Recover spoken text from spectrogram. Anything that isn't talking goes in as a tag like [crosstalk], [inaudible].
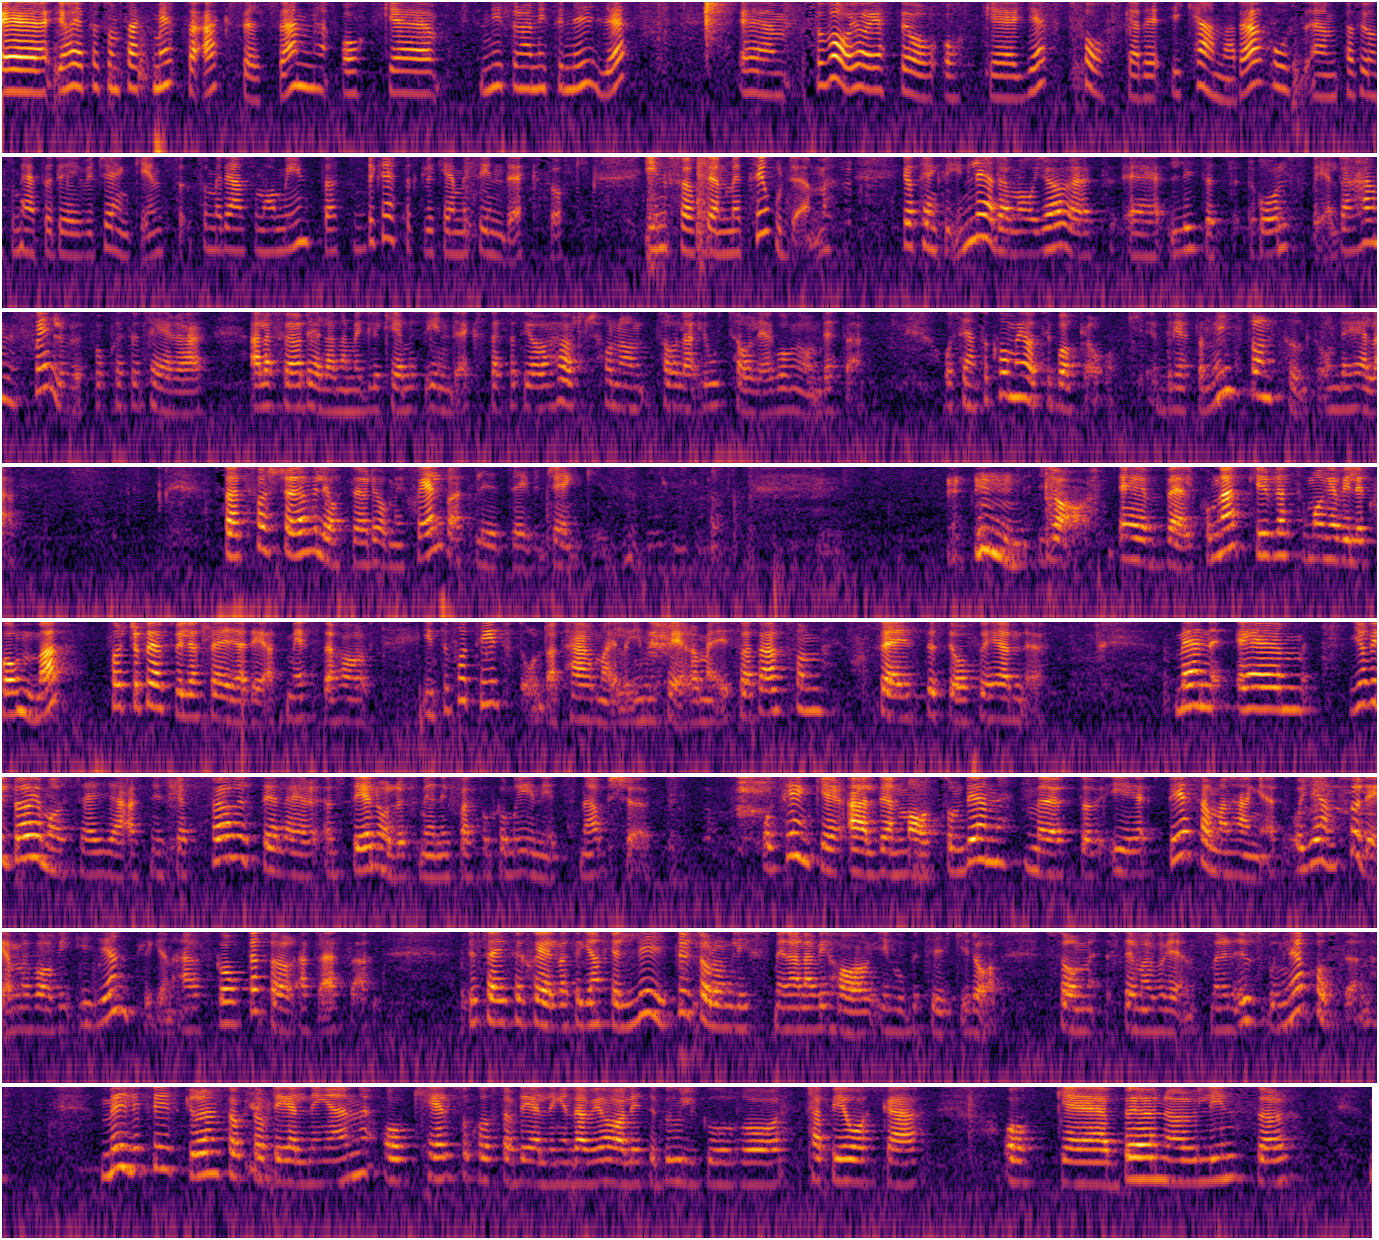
Eh, jag heter som sagt Metta Axelsen och eh, 1999 eh, så var jag ett år och eh, gästforskade i Kanada hos en person som heter David Jenkins som är den som har myntat begreppet glykemiskt index och infört den metoden. Jag tänkte inleda med att göra ett eh, litet rollspel där han själv får presentera alla fördelarna med glykemiskt index därför att jag har hört honom tala otaliga gånger om detta. Och sen så kommer jag tillbaka och berättar min ståndpunkt om det hela. Så att först så överlåter jag då mig själv att bli David Jenkins. [clears throat] ja, eh, välkomna. Kul att så många ville komma. Först och främst vill jag säga det att Mette har inte fått tillstånd att härma eller imitera mig så att allt som sägs det står för henne. Men eh, jag vill börja med att säga att ni ska föreställa er en stenåldersmänniska som kommer in i ett snabbköp och tänker all den mat som den möter i det sammanhanget och jämför det med vad vi egentligen är skapta för att äta. Det säger sig själv att det är ganska lite av de livsmedel vi har i vår butik idag som stämmer överens med den ursprungliga kosten. Möjligtvis grönsaksavdelningen och hälsokostavdelningen där vi har lite bulgur och tapioka och eh, bönor, linser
